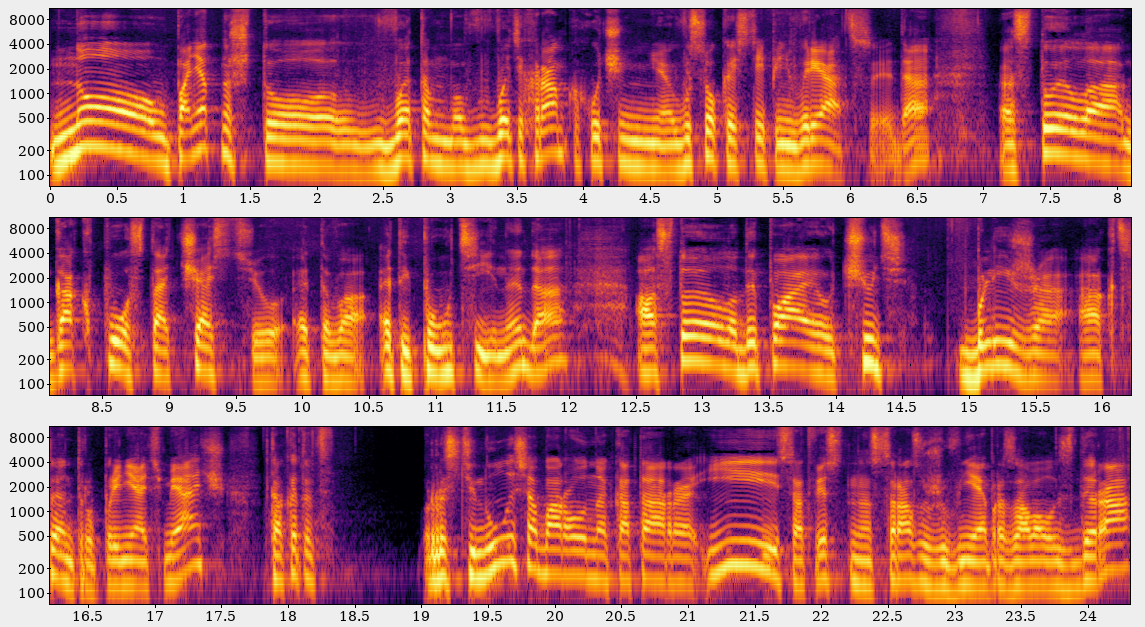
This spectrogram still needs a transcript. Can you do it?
Но понятно, что в, этом, в этих рамках очень высокая степень вариации. Да? Э, стоило Гакпо стать частью этого, этой паутины, да, а стоило Депаю чуть ближе а, к центру принять мяч, как этот растянулась оборона Катара, и, соответственно, сразу же в ней образовалась дыра.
